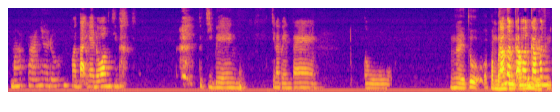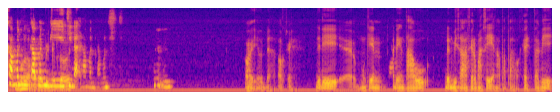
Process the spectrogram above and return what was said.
Matanya dong. matanya doang Cina itu Cibeng Cina Benteng tuh Enggak itu pembahasan kamen kamen kamen kamen kamen di. Cina kamen kamen. Oh ya udah, oke. Jadi eh, mungkin ada yang tahu dan bisa afirmasi ya nggak apa-apa, oke. Tapi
